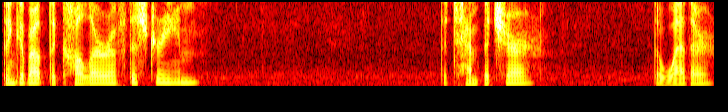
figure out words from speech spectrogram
Think about the color of the stream, the temperature, the weather.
